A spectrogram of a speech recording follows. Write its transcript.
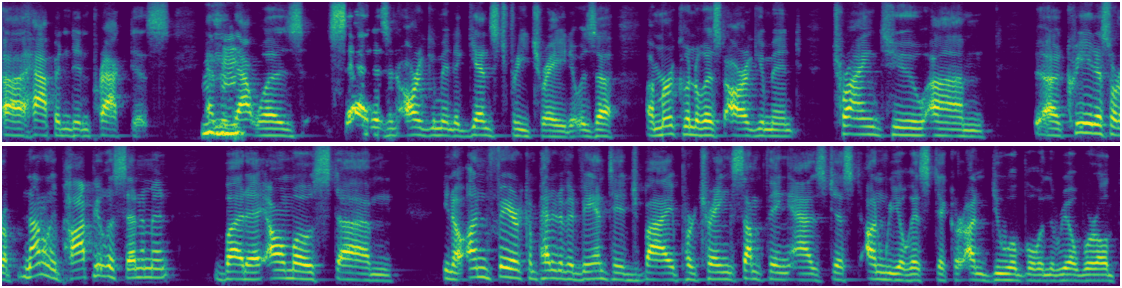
uh, happened in practice, mm-hmm. and that mm-hmm. that was said as an argument against free trade. It was a, a mercantilist argument trying to um, uh, create a sort of not only populist sentiment, but uh, almost um, you know unfair competitive advantage by portraying something as just unrealistic or undoable in the real world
